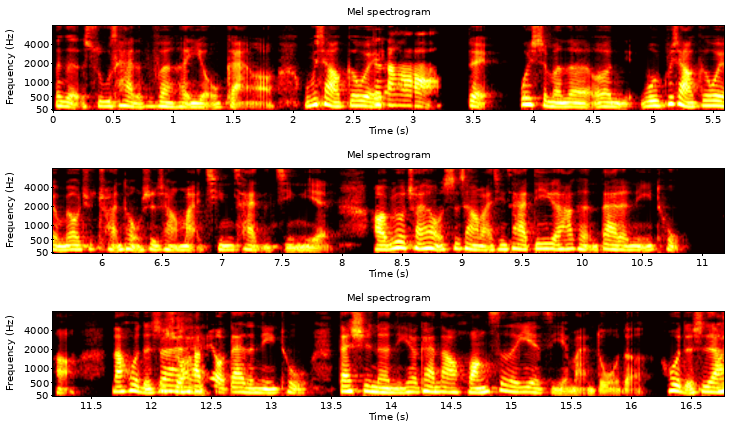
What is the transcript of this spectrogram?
那个蔬菜的部分很有感哦。我不晓得各位对。为什么呢？呃，我不晓得各位有没有去传统市场买青菜的经验。好，比如传统市场买青菜，第一个它可能带了泥土，好，那或者是说它没有带着泥土，但是呢，你可以看到黄色的叶子也蛮多的，或者是它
